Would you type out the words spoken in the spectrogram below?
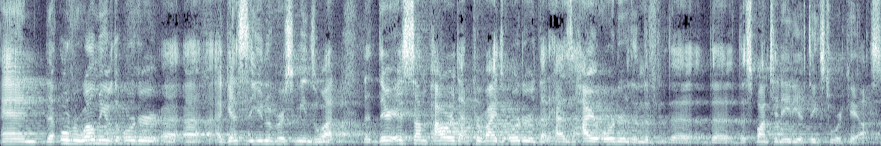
and the overwhelming of the order uh, uh, against the universe means what that there is some power that provides order that has higher order than the, the, the, the spontaneity of things toward chaos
